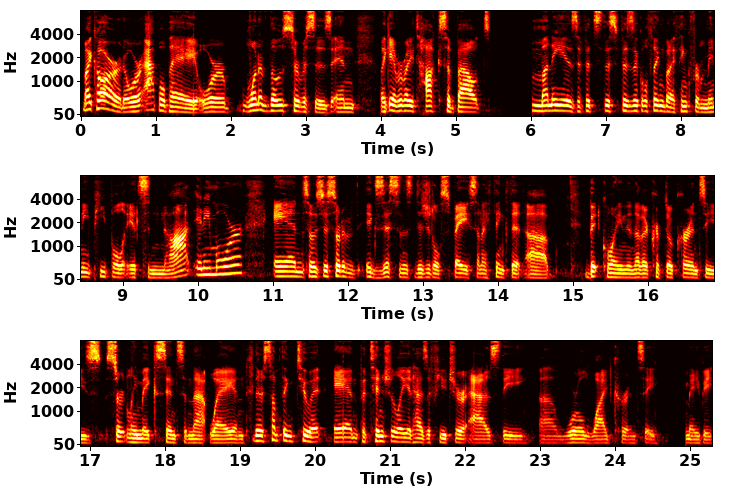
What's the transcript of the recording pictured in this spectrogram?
my card or Apple Pay or one of those services, and like everybody talks about money as if it's this physical thing, but I think for many people it's not anymore. And so it's just sort of exists in this digital space. And I think that uh, Bitcoin and other cryptocurrencies certainly make sense in that way. And there's something to it. And potentially it has a future as the uh, worldwide currency, maybe.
